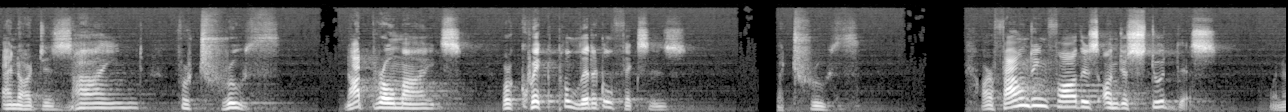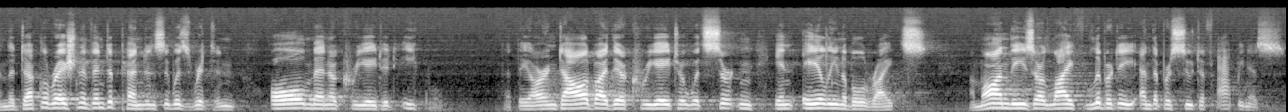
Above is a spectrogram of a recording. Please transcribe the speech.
and are designed for truth, not bromides or quick political fixes, but truth. Our founding fathers understood this when in the Declaration of Independence it was written, All men are created equal that they are endowed by their Creator with certain inalienable rights. Among these are life, liberty, and the pursuit of happiness.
